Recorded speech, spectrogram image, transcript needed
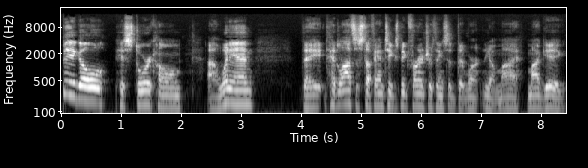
Big old historic home. Uh, went in. They had lots of stuff, antiques, big furniture, things that, that weren't, you know, my my gig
